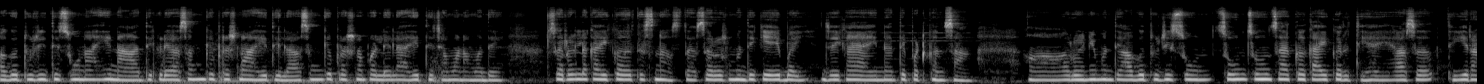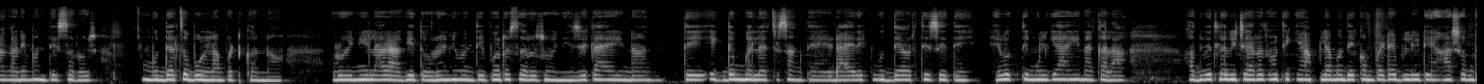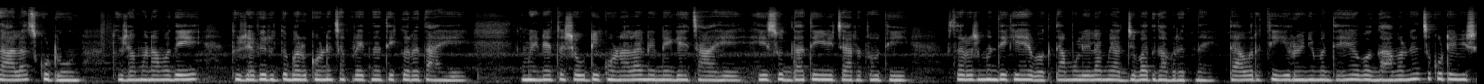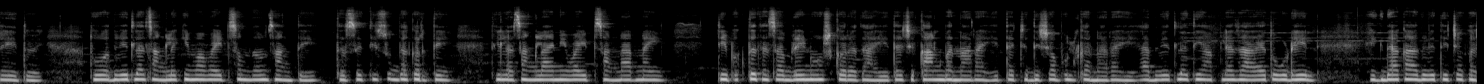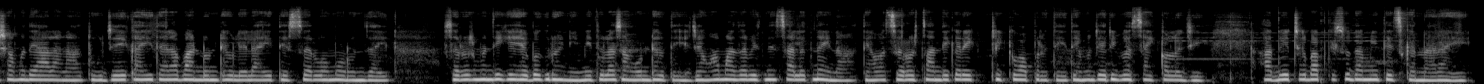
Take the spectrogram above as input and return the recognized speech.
अगं तुझी ती सून आहे ना तिकडे असंख्य प्रश्न आहे तिला असंख्य प्रश्न पडलेला आहे तिच्या मनामध्ये. सरोजला काही कळतच नसतं. सरोज म्हणते की ए बाई जे काय आहे ना ते पटकन सांग. रोहिणी म्हणते अगं तुझी सून सून सूनसारखं काय करते आहे? असं ती रागाने म्हणते सरोज. मुद्द्याचं बोलणं पटकन. रोहिणीला राग येतो. रोहिणी म्हणते बरं सरोज रोहिणी जे काय आहे ना ते एकदम भल्याचं सांगते आहे. डायरेक्ट मुद्द्यावरतीच येते. हे बघ ती मुलगी आहे ना कला. अद्वैतला विचारत होती की आपल्यामध्ये कम्फर्टेबिलिटी हा शब्द आलाच कुठून? तुझ्या मनामध्ये तुझ्या विरुद्ध भडकवण्याचा प्रयत्न ती करत आहे. महिन्याच्या शेवटी कोणाला निर्णय घ्यायचा आहे हे सुद्धा ती विचारत होती. सरोज म्हणते की हे बघ त्या मुलीला मी अजिबात घाबरत नाही. त्यावरती रोहिणी म्हणते हे बघ घाबरण्याचा कुठे विषय येतो आहे तू अद्वैतला चांगलं किंवा वाईट समजावून सांगते. तसे ती सुद्धा करते. तिला चांगलं आणि वाईट सांगणार नाही. ती फक्त त्याचा ब्रेन वॉश करत आहे. त्याचे कान बनणार आहे. त्याची दिशाभूल करणार आहे. अद्वैतला ती आपल्या जाळ्यात ओढेल. एकदा का अद्वैतीच्या कशामध्ये आला ना तू जे काही त्याला बांधून ठेवलेलं आहे ते सर्व मोडून जाईल. सरोज म्हणते की हे बघ रोहिणी मी तुला सांगून ठेवते जेव्हा माझा बिझनेस चालत नाही ना तेव्हा सरोज चांदेकर एक ट्रिक वापरते ते म्हणजे रिव्हर्स सायकॉलॉजी अद्वैतच्या बाबतीतसुद्धा मी तेच करणार आहे.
